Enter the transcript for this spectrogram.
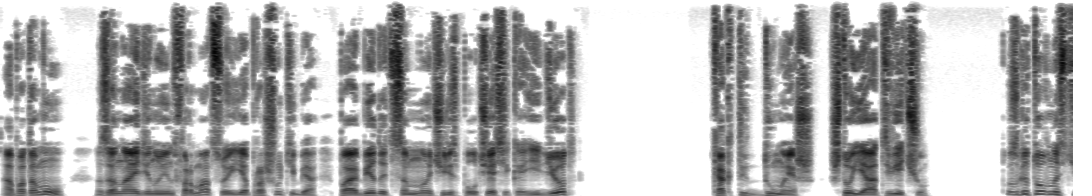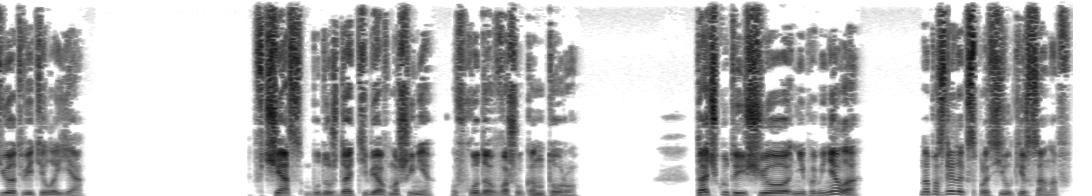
А потому за найденную информацию я прошу тебя пообедать со мной через полчасика. Идет? Как ты думаешь, что я отвечу? С готовностью ответила я. В час буду ждать тебя в машине у входа в вашу контору. Тачку ты еще не поменяла? Напоследок спросил Кирсанов.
